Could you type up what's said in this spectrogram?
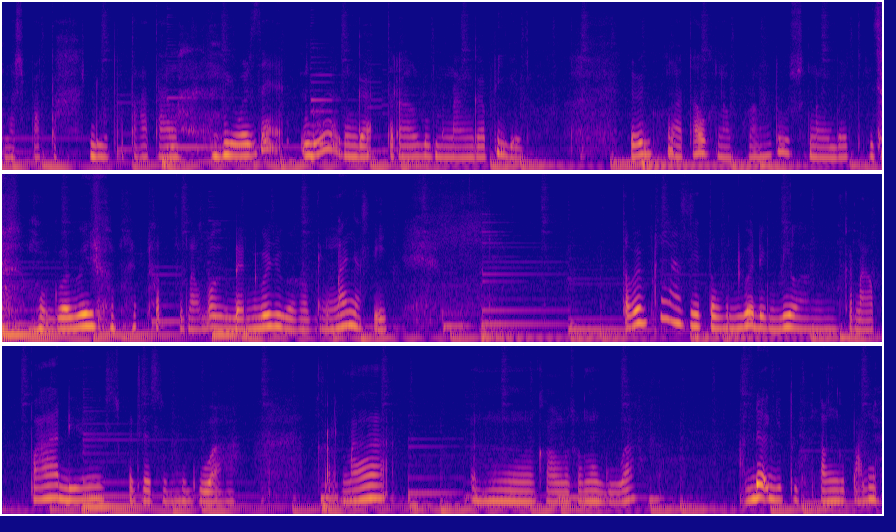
cuma sepatah dua patah kata lah. Maksudnya gue nggak terlalu menanggapi gitu. Tapi gue nggak tahu kenapa orang tuh seneng banget cerita sama gue gue juga nggak tahu kenapa dan gue juga nggak pernah nanya sih. Tapi pernah sih temen gue ada yang bilang kenapa dia suka cerita sama gue karena hmm, kalau sama gue ada gitu tanggapannya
